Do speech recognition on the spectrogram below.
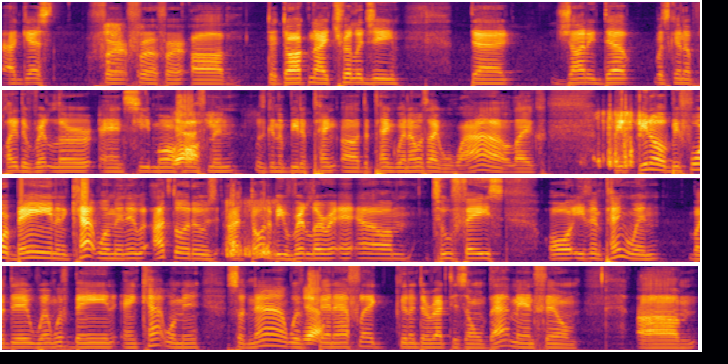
I guess for for for uh, the Dark Knight trilogy that Johnny Depp was gonna play the Riddler and Seymour yeah. Hoffman was gonna be the peng- uh, the Penguin. I was like, wow, like you know, before Bane and Catwoman, it, I thought it was I thought it'd be Riddler, and, um, Two Face, or even Penguin, but they went with Bane and Catwoman. So now with yeah. Ben Affleck gonna direct his own Batman film. Um,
